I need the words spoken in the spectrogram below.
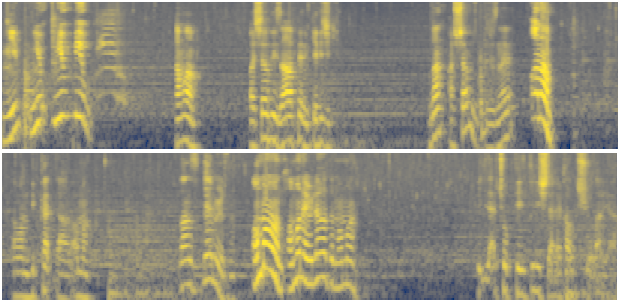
miu miu miu miu. Tamam. Başarılıyız aferin kedicik. Ulan aşağı mı zıplayacağız nereye? Anam! Tamam dikkatli abi aman. Ulan zıplayamıyoruz mu? Aman aman evladım aman. Kediler çok tehlikeli işlerle kalkışıyorlar ya.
